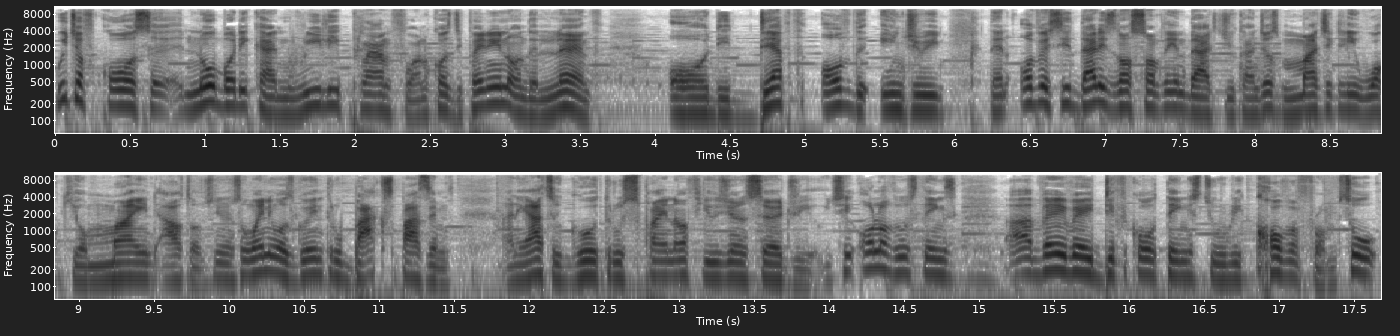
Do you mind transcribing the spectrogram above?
which of course uh, nobody can really plan for, and of course, depending on the length or the depth of the injury, then obviously that is not something that you can just magically walk your mind out of. You know, so when he was going through back spasms and he had to go through spinal fusion surgery, you see, all of those things are very, very difficult things to recover from. So,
